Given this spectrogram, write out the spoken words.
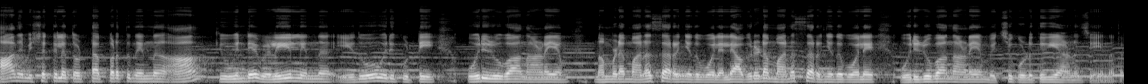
ആ നിമിഷത്തിലെ തൊട്ടപ്പുറത്ത് നിന്ന് ആ ക്യൂവിന്റെ വെളിയിൽ നിന്ന് ഏതോ ഒരു കുട്ടി ഒരു രൂപ നാണയം നമ്മുടെ മനസ്സറിഞ്ഞതുപോലെ അല്ലെ അവരുടെ മനസ്സറിഞ്ഞതുപോലെ ഒരു രൂപ നാണയം വെച്ച് കൊടുക്കുകയാണ് ചെയ്യുന്നത്.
